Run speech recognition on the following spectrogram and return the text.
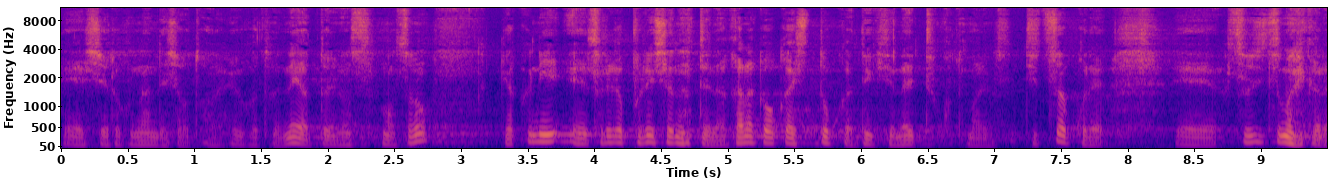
えー、収録なんでしょうということでねやっております、まあ、その逆に、それがプレッシャーになってなかなかお返しトークができてないということもあります。実はこれ、えー、数日前から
